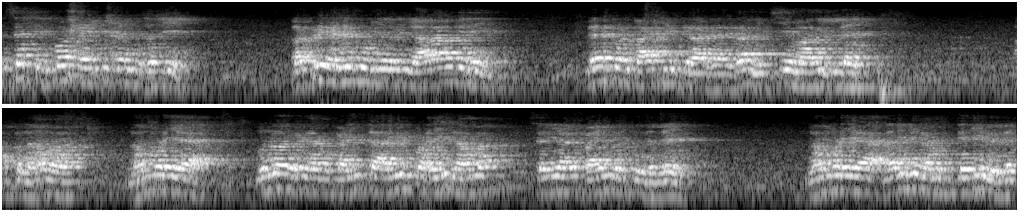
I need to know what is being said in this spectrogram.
ரிசர்ச் ரிப்போர்ட் ரைட்டிங் என்று சொல்லி கட்டுரை எழுதக்கூடியவர்கள் யாராவது இதை மேற்கொள் காட்டியிருக்கிறார்கள் என்றால் நிச்சயமாக இல்லை. அப்ப நாம நம்முடைய முன்னோர்கள் நாம் கழித்த அறிவிப்படையை நாம சரியாக பயன்படுத்துவதில்லை. நம்முடைய அறிவை நமக்கு தெரியவில்லை.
